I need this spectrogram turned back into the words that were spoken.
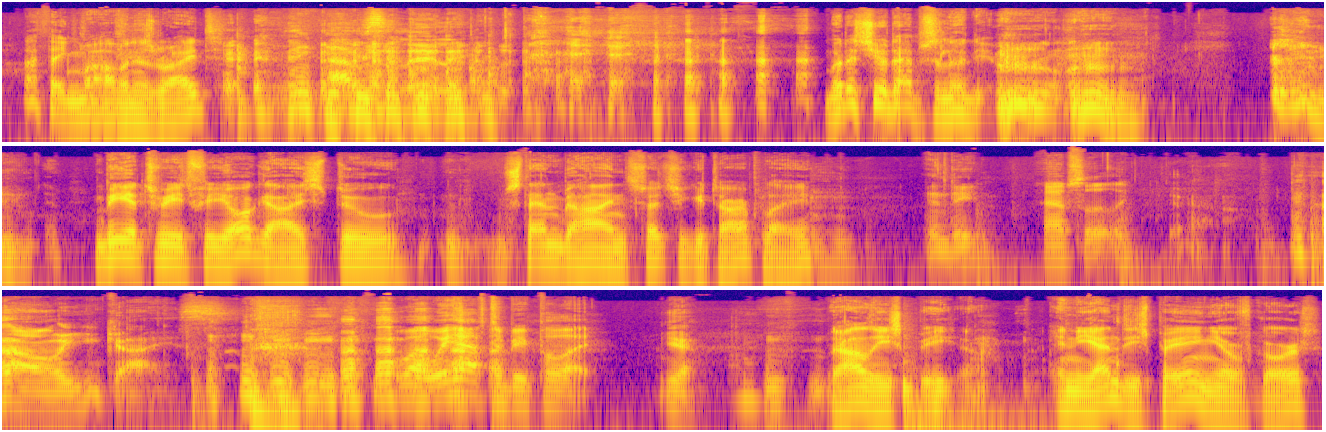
I think Marvin is right, Absolutely. but it should absolutely be a treat for your guys to stand behind such a guitar player. Mm-hmm. Indeed. Absolutely. Yeah. oh, you guys. Well, we have to be polite. Yeah. Well, he's he, in the end he's paying you, of course.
